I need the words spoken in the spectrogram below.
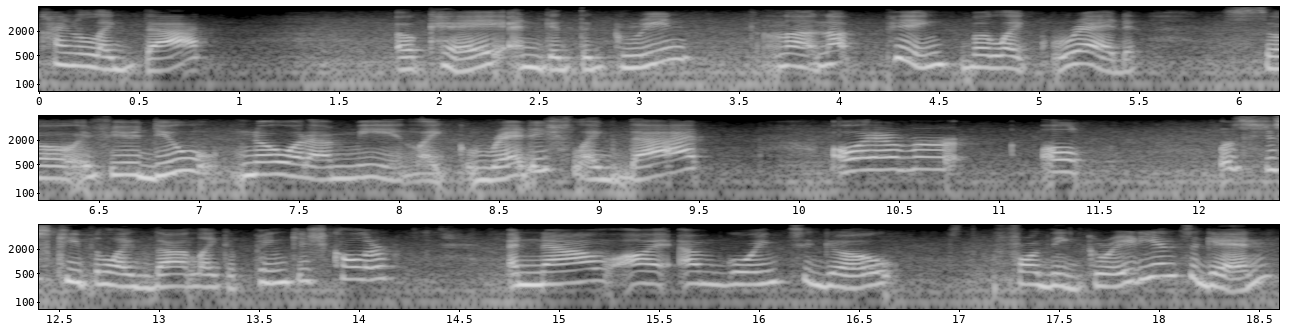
kind of like that okay and get the green not, not pink but like red so if you do know what I mean, like reddish like that or whatever, oh, let's just keep it like that, like a pinkish color. And now I am going to go for the gradient again.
